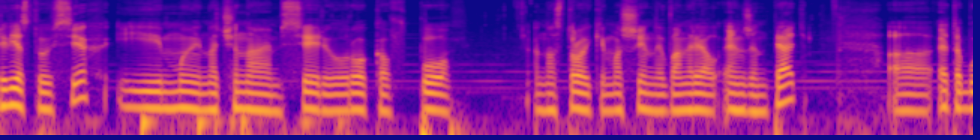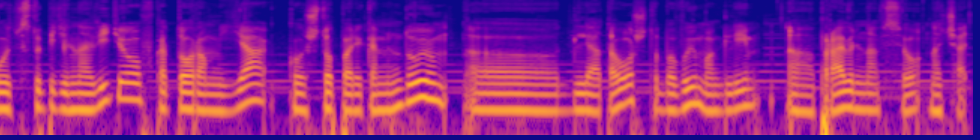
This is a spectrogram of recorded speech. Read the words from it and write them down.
Приветствую всех, и мы начинаем серию уроков по настройке машины в Unreal Engine 5. А, это будет вступительное видео, в котором я кое-что порекомендую э, для того, чтобы вы могли э, правильно все начать.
